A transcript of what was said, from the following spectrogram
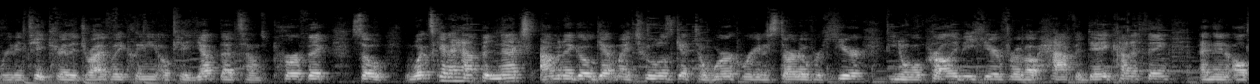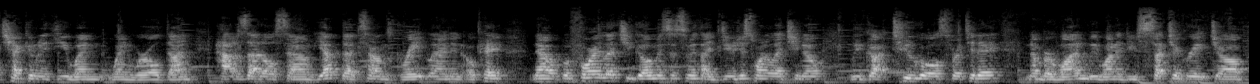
we're gonna take care of the driveway cleaning. Okay, yep, that sounds perfect. So what's gonna happen next? I'm gonna go get my tools, get to work. We're gonna start over here. You know, we'll probably be here for about half a day kind of thing. And then I'll check in with you when, when we're all done. How does that all sound? Yep, that sounds great, Landon. Okay, now before I let you go, Mrs. Smith, I do just wanna let you know we've got two goals for today. Number one, we wanna do such a great job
